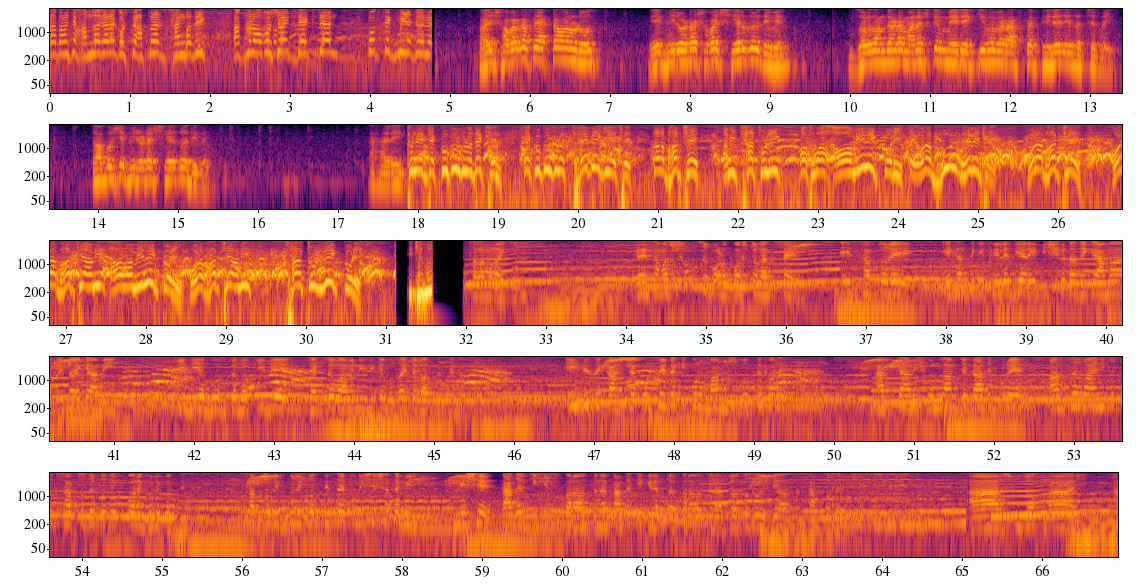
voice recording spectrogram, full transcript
সারা বাংলাদেশে হামলাগারা করছে। আপনার সাংবাদিক আপনারা অবশ্যই দেখছেন। প্রত্যেক মিনিট ভাই সবার কাছে একটা অনুরোধ এই ভিডিওটা সবাই শেয়ার করে দেবেন। জলযন্ত্রটা মানুষকে মেরে কীভাবে রাস্তায় ফেলে দিয়ে যাচ্ছে ভাই তো অবশ্যই ভিডিওটা শেয়ার করে দিবেন। খুনের যে কুকুরগুলো দেখছেন এই কুকুরগুলো খেপে গিয়েছে। তারা ভাবছে আমি ছাত্রলীগ অথবা আওয়ামী লীগ করি। ওরা ভুল ভেবেছে। ওরা ভাবছে ওরা ভাবছে আমি আওয়ামী লীগ করি, ওরা ভাবছে আমি ছাত্রলীগ করি। আসসালামু আলাইকুম। আমার সবচেয়ে বড় কষ্ট লাগছে এই ছাত্রে এখান থেকে ফেলে দেওয়ার এই দৃশ্যটা দেখে আমার হৃদয়কে আমি কি দিয়ে বুঝ দেবো, কি দিয়ে ঠেক দেবো আমি নিজেকে বোঝাইতে পারতেছি না। এই যে যে কাজটা করছে, এটা কি কোনো মানুষ করতে পারে? আজকে আমি শুনলাম যে গাজীপুরে আনসার বাহিনী প্রত্যেক ছাত্রদের প্রতি পরে গুলি করতেছে। ছাত্রলীগ গুলি করতেছে, পুলিশের সাথে মিশে তাদেরকে কিছু করা হচ্ছে না, তাদেরকে গ্রেপ্তার করা হচ্ছে না, যত দোষ দেওয়া আছে ছাত্রদের। আর সুযোগ নাই,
